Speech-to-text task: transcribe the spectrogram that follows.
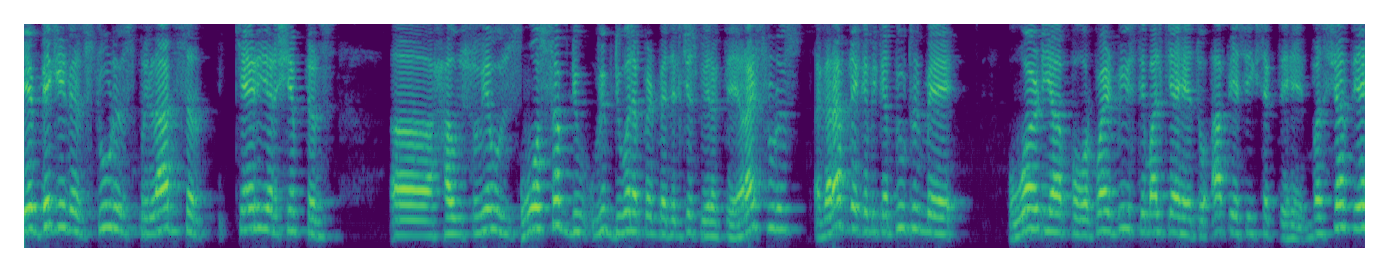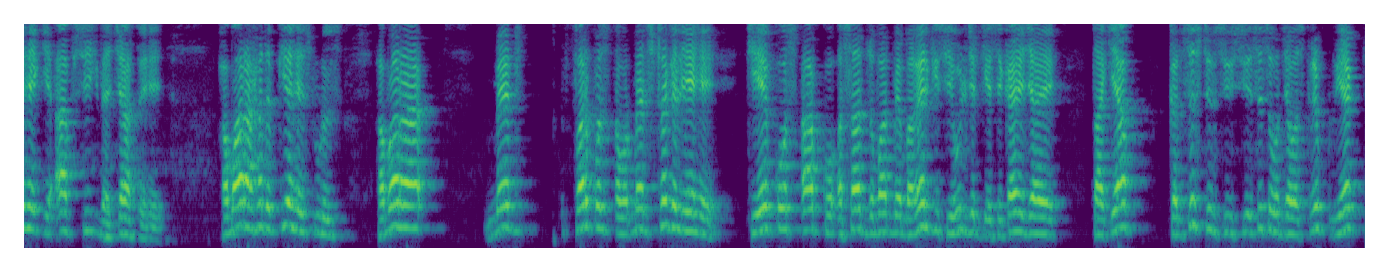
یہ beginner students freelancer career shifters housewives وہ سب ویب ڈیولپمنٹ میں دلچسپی رکھتے ہیں۔ رائٹ اسٹوڈنٹس اگر آپ نے کبھی کمپیوٹر میں ورڈ یا پاور پوائنٹ بھی استعمال کیا ہے، تو آپ یہ سیکھ سکتے ہیں۔ بس شرط یہ ہے کہ آپ سیکھنا چاہتے ہیں۔ ہمارا ہدف کیا ہے اسٹوڈنٹس ہمارا مین پرپز اور مین سٹرگل یہ ہے کہ یہ کورس آپ کو آسان زبان میں بغیر کسی الجھن کے سکھائے جائے تاکہ آپ کنسسٹنسی سی ایس ایس اور جاوا اسکرپٹ ریئیکٹ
